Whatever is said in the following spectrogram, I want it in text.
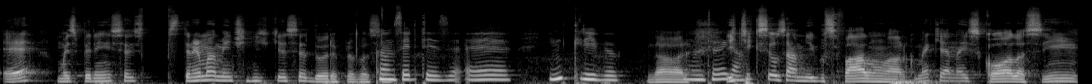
É uma experiência extremamente enriquecedora para você. Com certeza. É incrível. Da hora. Muito legal. E o que, que seus amigos falam, Laura? Como é que é na escola, assim?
